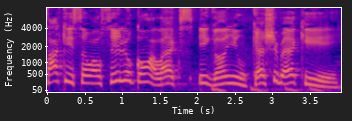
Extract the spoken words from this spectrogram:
Saque seu auxílio com Alex e ganhe um cashback.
